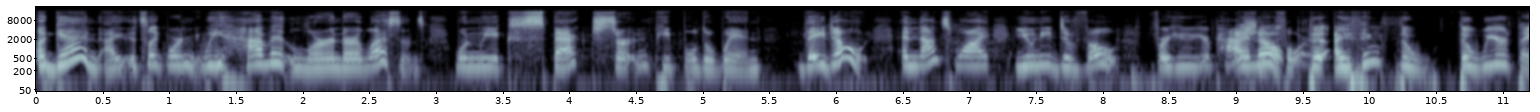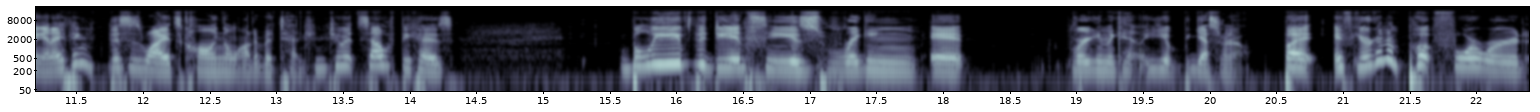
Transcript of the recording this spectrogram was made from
again. I, it's like we're we haven't learned our lessons. When we expect certain people to win, they don't, and that's why you need to vote for who you're I passionate know. for. The, I think the the weird thing, and I think this is why it's calling a lot of attention to itself because believe the DNC is rigging it, rigging the can. Yes or no? But if you're gonna put forward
